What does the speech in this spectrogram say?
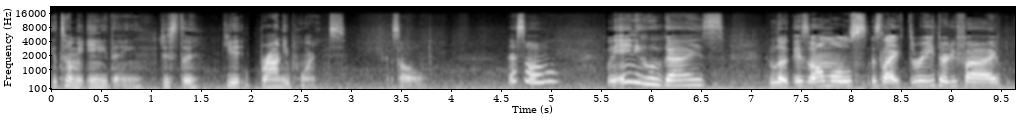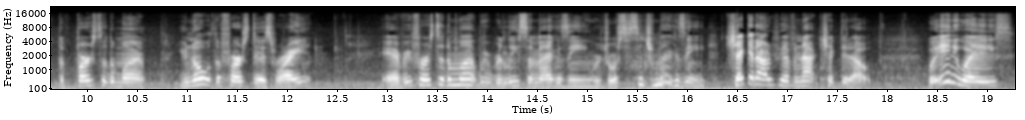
You tell me anything just to get brownie points. That's all. That's all. But anywho, guys, look, it's almost it's like 3:35, the first of the month. You know what the first is, right? Every first of the month, we release a magazine, Rejoice Essential Magazine. Check it out if you have not checked it out. But anyways,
